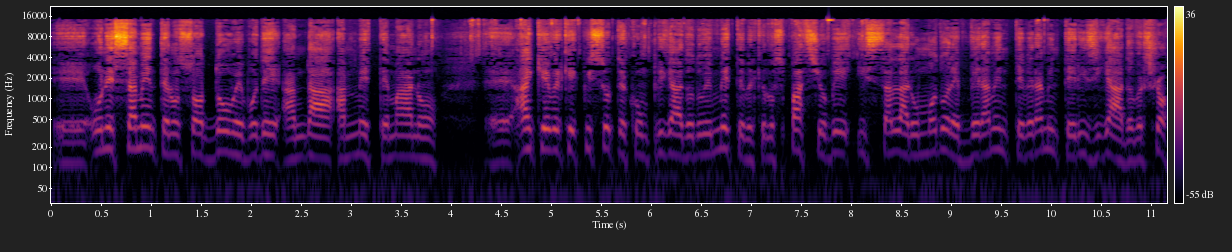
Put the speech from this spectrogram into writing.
eh, onestamente non so dove poter andare a mettere mano eh, anche perché qui sotto è complicato dove mettere perché lo spazio per installare un motore è veramente veramente risicato perciò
